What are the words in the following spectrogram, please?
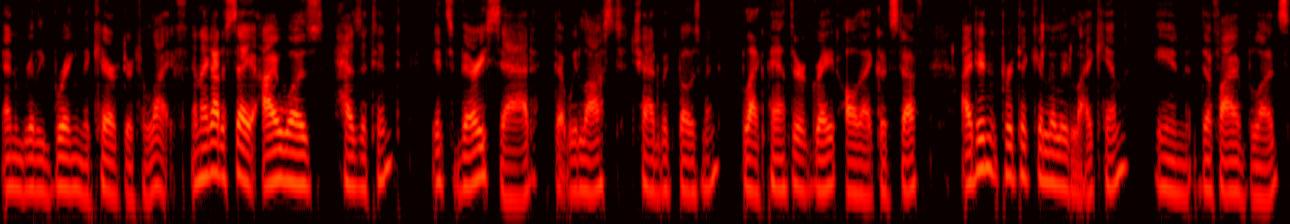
and really bring the character to life. And I got to say, I was hesitant. It's very sad that we lost Chadwick Boseman. Black Panther, great, all that good stuff. I didn't particularly like him in The Five Bloods,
